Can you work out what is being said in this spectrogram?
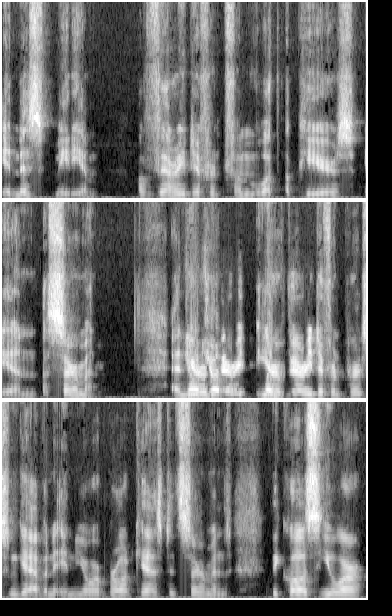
in this medium are very different from what appears in a sermon. And You're- you're, a you're- very you're a very different person, Gavin, in your broadcasted sermons because you are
